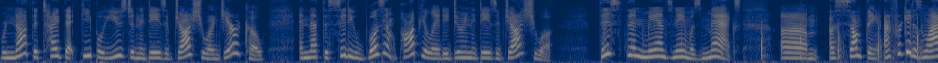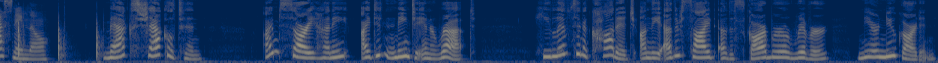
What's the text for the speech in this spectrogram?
were not the type that people used in the days of Joshua and Jericho, and that the city wasn't populated during the days of Joshua. This thin man's name was Max, um, a something. I forget his last name though. Max Shackleton. I'm sorry, honey. I didn't mean to interrupt. He lives in a cottage on the other side of the Scarborough River near New Garden.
